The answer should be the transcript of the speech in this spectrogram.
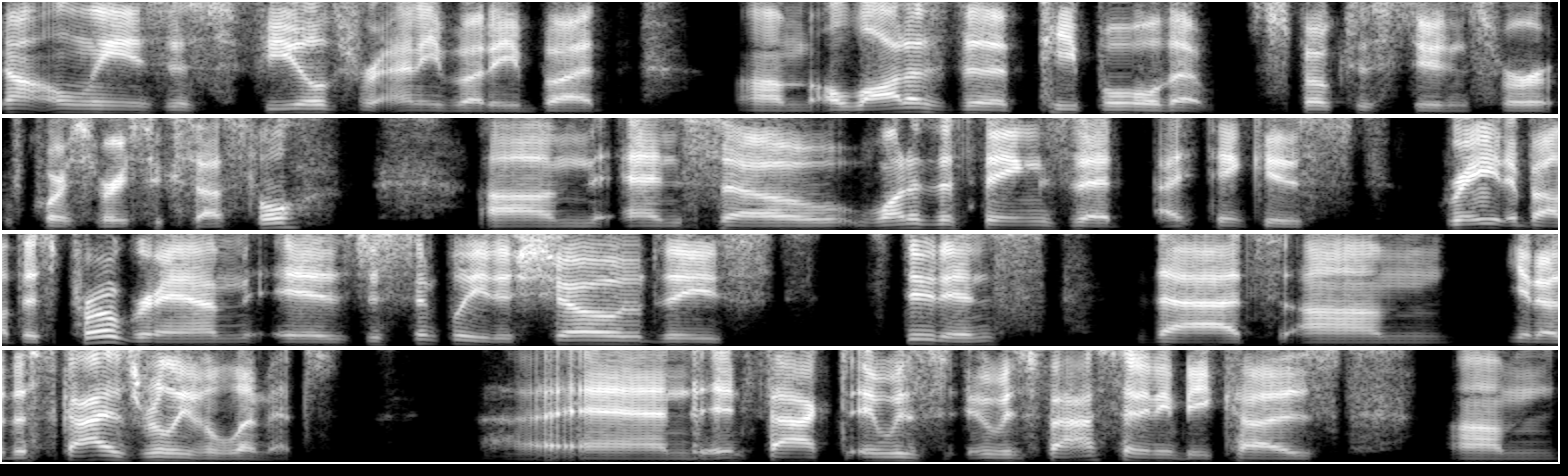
not only is this field for anybody, but um, a lot of the people that spoke to students were, of course, very successful. Um, and so, one of the things that I think is great about this program is just simply to show these students that um, you know the sky is really the limit. Uh, and in fact, it was it was fascinating because um,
